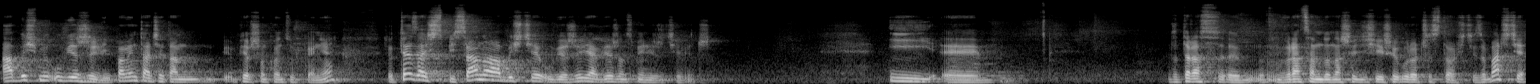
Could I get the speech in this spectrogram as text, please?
abyśmy uwierzyli. Pamiętacie tam pierwszą końcówkę, nie? Że te zaś spisano, abyście uwierzyli, a wierząc mieli życie wieczne. I yy, to teraz yy, wracam do naszej dzisiejszej uroczystości. Zobaczcie,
